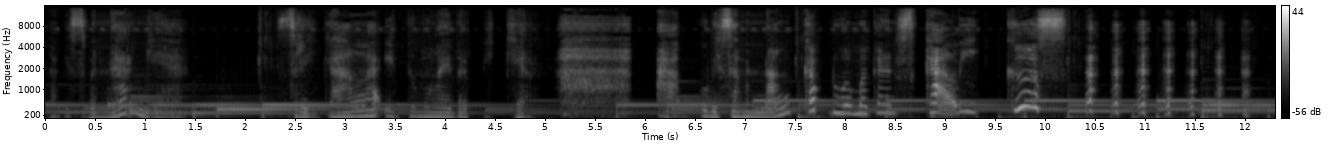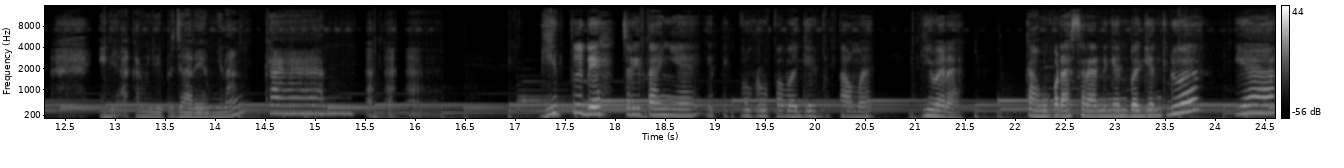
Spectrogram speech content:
Tapi sebenarnya serigala itu mulai berpikir, aku bisa menangkap dua makanan sekaligus. Ini akan menjadi perjalanan yang menyenangkan. gitu deh ceritanya itik buruk rupa bagian pertama. Gimana? Kamu penasaran dengan bagian kedua? Ya,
